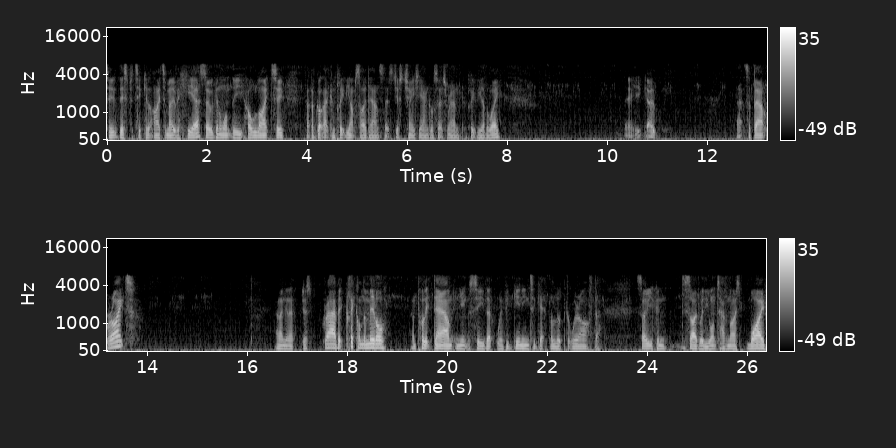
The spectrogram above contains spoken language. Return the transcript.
to this particular item over here. So we're going to want the whole light to, in fact I've got that completely upside down, so let's just change the angle so it's around completely the other way. There you go. That's about right and I'm going to just grab it, click on the middle and pull it down and you can see that we're beginning to get the look that we're after. So you can decide whether you want to have a nice wide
